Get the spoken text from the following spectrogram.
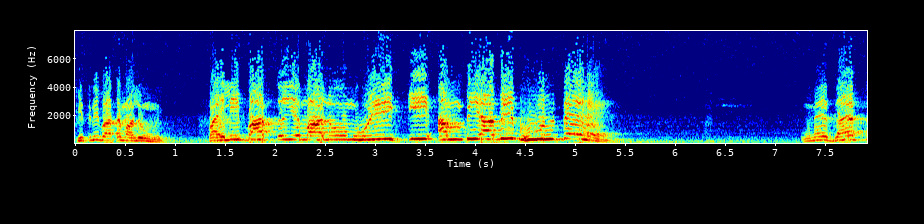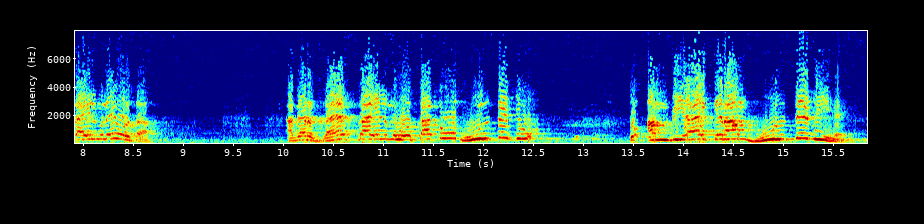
کتنی باتیں معلوم ہوئی؟ پہلی بات تو یہ معلوم ہوئی کہ انبیاء بھی بھولتے ہیں۔ انہیں غیب کا علم نہیں ہوتا۔ اگر غیب کا علم ہوتا تو وہ بھولتے کیوں؟ تو انبیاء کرام بھولتے بھی ہیں۔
